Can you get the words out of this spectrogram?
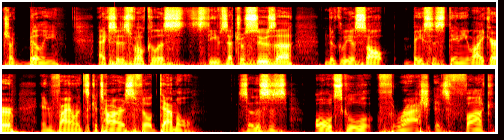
Chuck Billy, Exodus vocalist Steve Zetro Souza, Nuclear Assault bassist Danny Lilker and Vio-lence guitarist Phil Demmel. So this is old school thrash as fuck,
